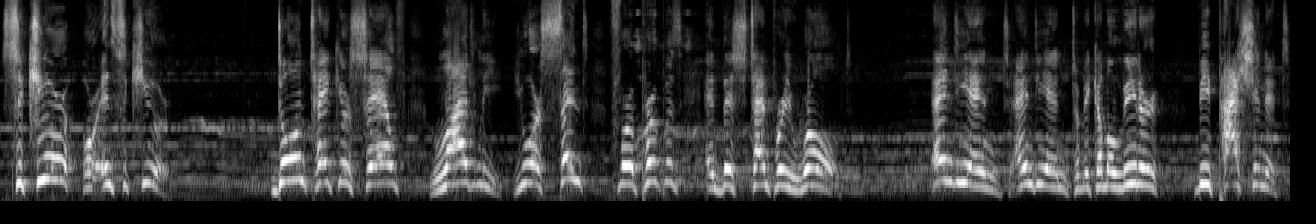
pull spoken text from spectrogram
secure or insecure. Don't take yourself lightly. You are sent for a purpose in this temporary world. In the end, in the end, to become a leader, be passionate.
